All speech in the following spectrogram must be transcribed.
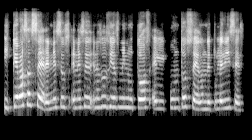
¿Y qué vas a hacer en esos, en, ese, en esos 10 minutos? El punto C, donde tú le dices,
